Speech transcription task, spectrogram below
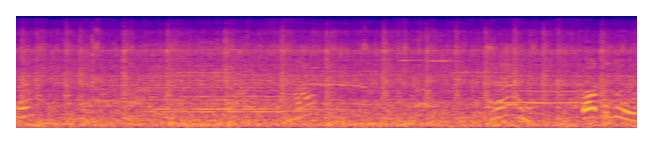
পে হ্যাঁ। হ্যাঁ কত দূর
